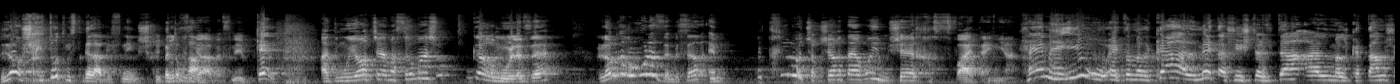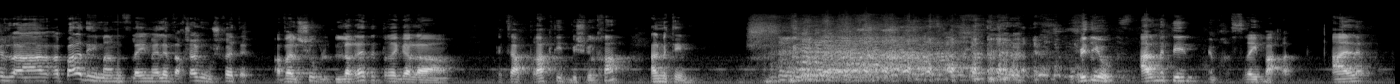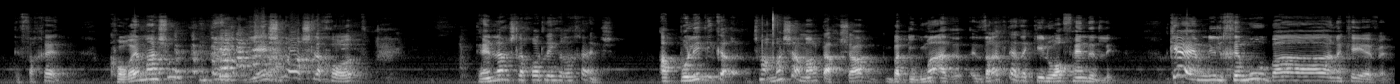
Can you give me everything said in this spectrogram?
לא, שחיתות מסתגלה בפנים. שחיתות בתוכם. מתגלה בפנים. כן. הדמויות שהם עשו משהו, גרמו לזה. לא גרמו לזה, בסדר? הם התחילו את שרשרת האירועים שחשפה את העניין. הם העירו את המלכה על מתה שהשתלטה על מלכתם של הפלאדינים המופלאים האלה, ועכשיו היא מושחתת. אבל שוב, לרדת רגע לעצה הפרקטית בשבילך, על מתים. בדיוק, אל מתים, הם חסרי פחד. אל תפחד. קורה משהו, יש לו השלכות, תן להשלכות להתרחש. הפוליטיקה, תשמע, מה שאמרת עכשיו, בדוגמה, זרקת את זה כאילו off-handedly. כן, הם נלחמו בענקי אבן.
